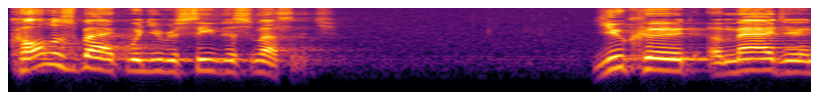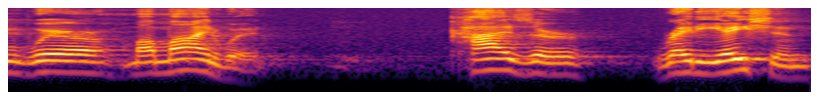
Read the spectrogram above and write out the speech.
Call us back when you receive this message. You could imagine where my mind went. Kaiser Radiation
